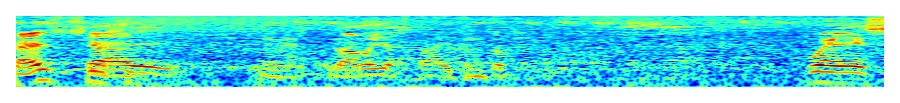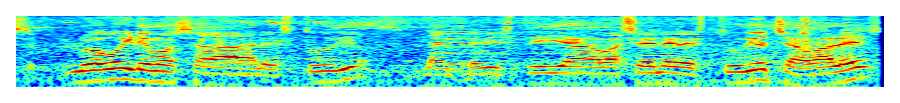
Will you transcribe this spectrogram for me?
¿sabes? O sea, sí. lo hago y ya está, y punto. Pues luego iremos al estudio. La entrevistilla va a ser en el estudio, chavales.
